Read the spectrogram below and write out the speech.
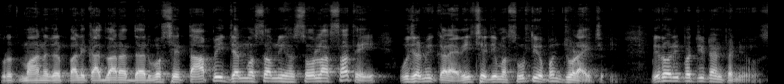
સુરત મહાનગરપાલિકા દ્વારા દર વર્ષે તાપી જન્મોત્સવની હર્ષોલ્લાસ સાથે ઉજવણી કરાઈ રહી છે, જેમાં સુરતીઓ પણ જોડાય છે. Bureau report news.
